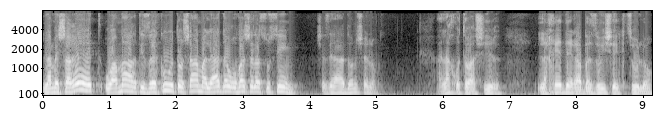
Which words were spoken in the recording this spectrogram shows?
למשרת הוא אמר, תזרקו אותו שמה ליד האורווה של הסוסים, שזה האדון שלו. הלך אותו עשיר לחדר הבזוי שהקצו לו,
